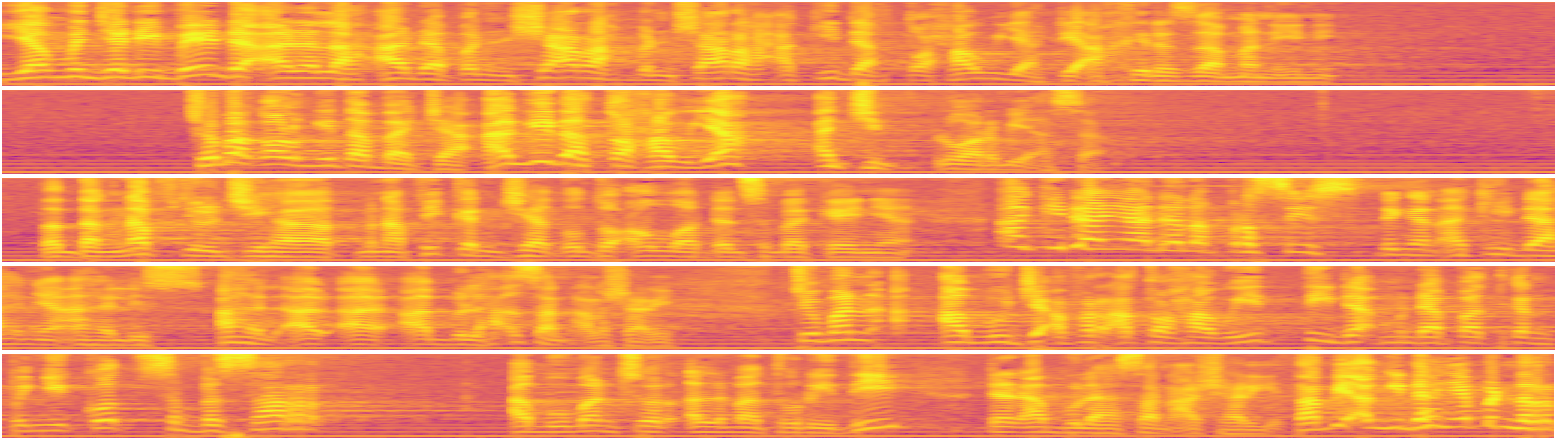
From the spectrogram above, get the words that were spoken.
Yang menjadi beda adalah ada pensyarah-pensyarah akidah Tahawiyah di akhir zaman ini. Coba kalau kita baca akidah Tahawiyah ajib luar biasa. Tentang nafjul jihad, menafikan jihad untuk Allah dan sebagainya. Akidahnya adalah persis dengan akidahnya ahli, ahli Abdul Hasan Al-Syari. Cuman Abu Ja'far atau Hawi tidak mendapatkan pengikut sebesar Abu Mansur Al-Maturidi dan Abu Hasan Asyari. Tapi akidahnya benar.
